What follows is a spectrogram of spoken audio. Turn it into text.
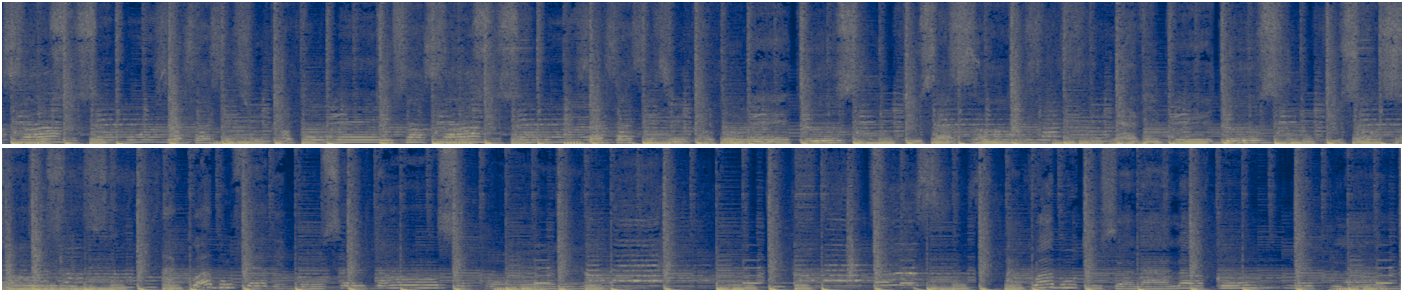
ça, ça, ça, ça, c'est sûr quand on est tout ça, ça, ça, ça, c'est sûr quand on est tous, tout ça sent la vie plus douce, tous ensemble. À quoi bon faire des bons seuls dans ce qu'on À quoi bon tout seul alors qu'on est plein?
